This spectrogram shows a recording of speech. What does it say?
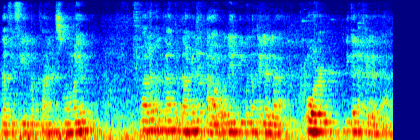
nafe-feel ng fans mo. Ngayon, parang ang dami-dami ng tao na hindi mo nakilala or hindi ka nakilala.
